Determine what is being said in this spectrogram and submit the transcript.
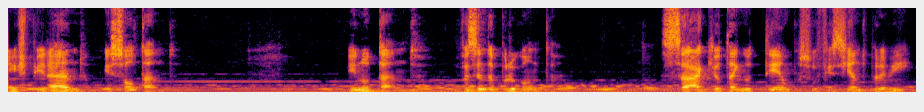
inspirando e soltando, e notando, fazendo a pergunta: será que eu tenho tempo suficiente para mim?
